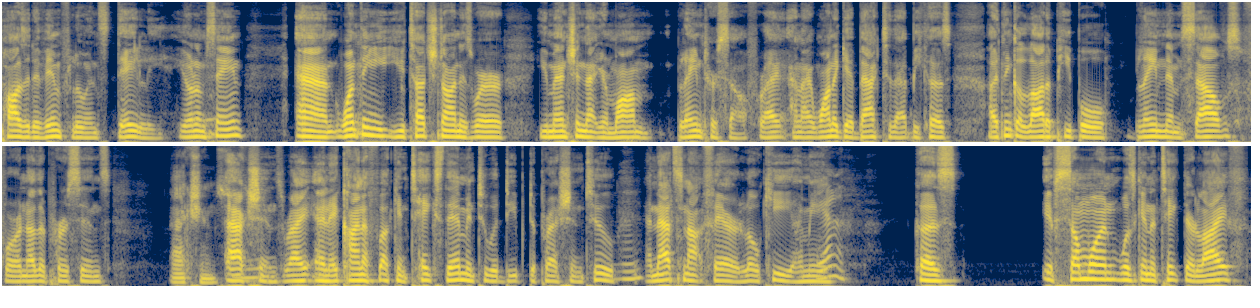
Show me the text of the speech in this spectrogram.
positive influence daily. You know what I'm saying? And one thing you- you touched on is where you mentioned that your mom blamed herself, right? And I want to get back to that because I think a lot of people blame themselves for another person's actions. actions, right? And it kind of fucking takes them into a deep depression too. And that's not fair, low key. I mean, Mm-hmm. Yeah. because if someone was going to take their life,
